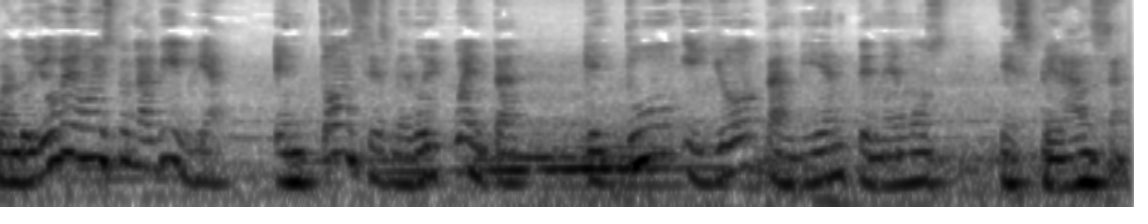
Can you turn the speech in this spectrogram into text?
Cuando yo veo esto en la Biblia, entonces me doy cuenta que tú y yo también tenemos esperanza.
